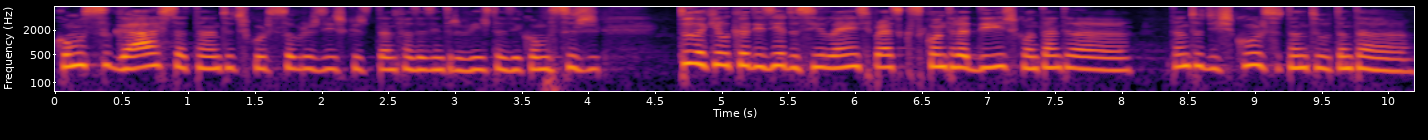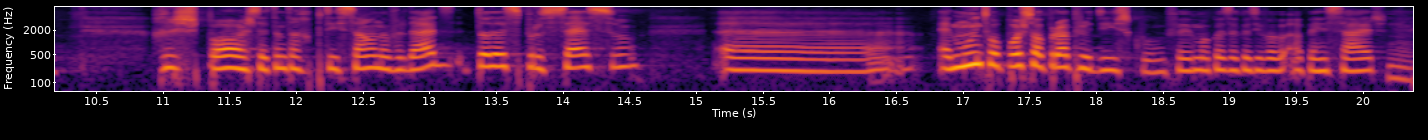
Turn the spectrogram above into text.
como se gasta tanto o discurso sobre os discos, de tanto fazer as entrevistas e como se tudo aquilo que eu dizia do silêncio parece que se contradiz com tanta, tanto discurso, tanto, tanta resposta, tanta repetição, na verdade. Todo esse processo eh, é muito oposto ao próprio disco. Foi uma coisa que eu tive a pensar. Hum.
